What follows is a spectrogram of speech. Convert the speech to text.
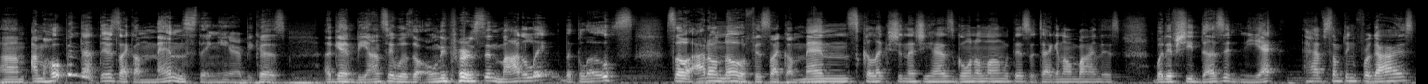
Um, i'm hoping that there's like a men's thing here because again beyonce was the only person modeling the clothes. So i don't know if it's like a men's collection that she has going along with this or tagging on behind this. But if she doesn't yet have something for guys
